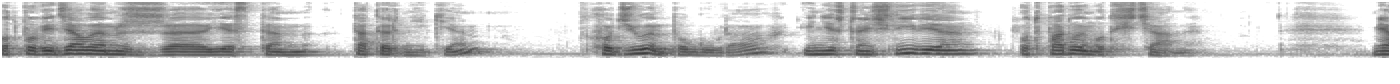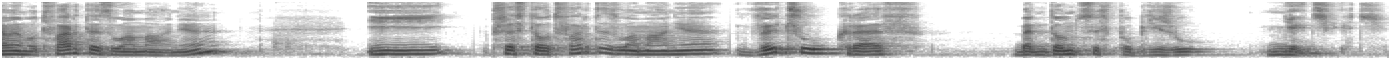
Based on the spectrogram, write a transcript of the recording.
Odpowiedziałem, że jestem taternikiem, chodziłem po górach i nieszczęśliwie odpadłem od ściany. Miałem otwarte złamanie i przez to otwarte złamanie wyczuł krew będący w pobliżu niedźwiedź.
